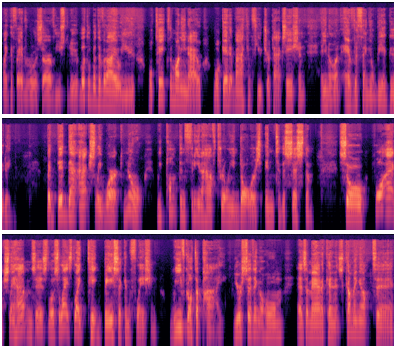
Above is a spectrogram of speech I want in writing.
like the Federal Reserve used to do, a little bit of an IOU. We'll take the money now, we'll get it back in future taxation, you know, and everything will be a gooding. But did that actually work? No we pumped in three and a half trillion dollars into the system. So what actually happens is, so let's like take basic inflation. We've got a pie. You're sitting at home as American. It's coming up to,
